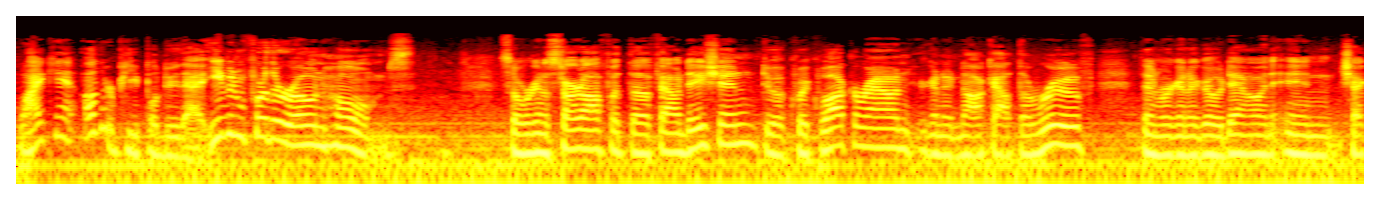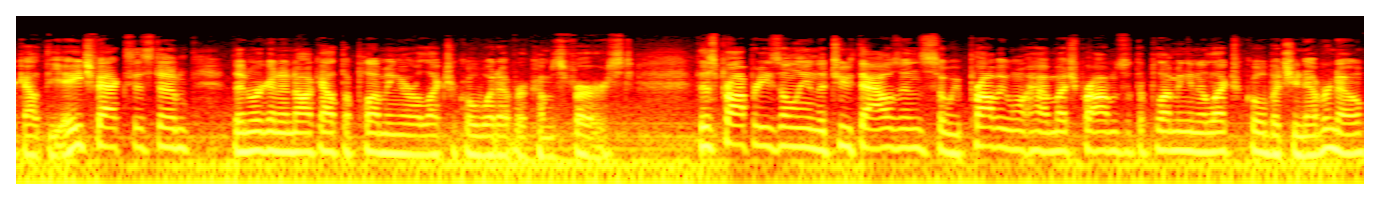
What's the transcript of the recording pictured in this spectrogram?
why can't other people do that? Even for their own homes. So we're gonna start off with the foundation, do a quick walk around, you're gonna knock out the roof, then we're gonna go down and check out the HVAC system, then we're gonna knock out the plumbing or electrical, whatever comes first. This property is only in the 2000s, so we probably won't have much problems with the plumbing and electrical, but you never know.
